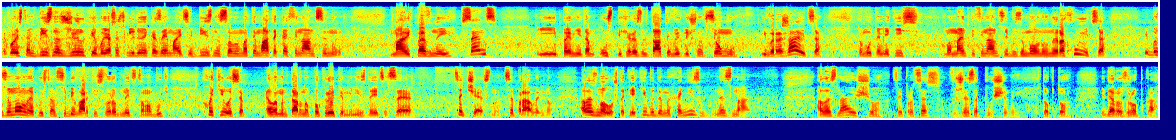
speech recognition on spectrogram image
якоїсь там бізнес-жилки, бо я все ж таки людина, яка займається бізнесом, і математика, фінанси, ну, мають певний сенс і певні там успіхи, результати виключно в цьому і виражаються. Тому там якісь моменти фінансові безумовно не рахуються. І безумовно якусь там собівартість виробництва, мабуть, хотілося б елементарно покрити. Мені здається, це, це чесно, це правильно. Але знову ж таки, який буде механізм, не знаю. Але знаю, що цей процес вже запущений. Тобто йде розробка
